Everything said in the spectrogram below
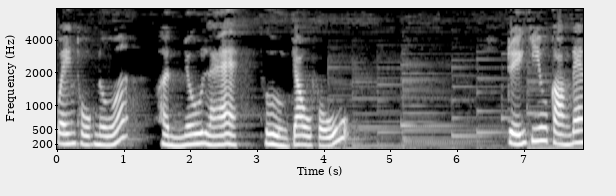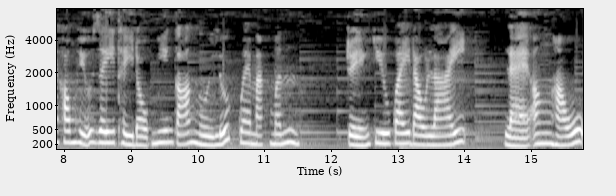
quen thuộc nữa, hình như là Thường Châu Phủ. Truyện chiêu còn đang không hiểu gì thì đột nhiên có người lướt qua mặt mình. Truyện chiêu quay đầu lại, là ân hậu.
